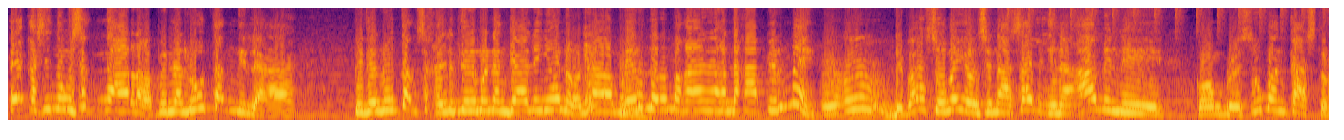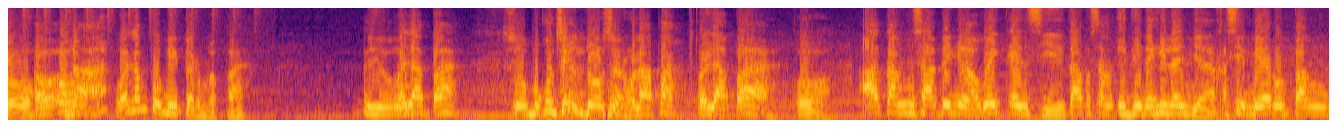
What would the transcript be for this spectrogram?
Eh, kasi nung isang araw, pinalutang nila, pinalutang sa kanila din naman ang galing yun, no, na meron na rin mga nakapirme. Di ba? So ngayon, sinasabi, inaamin ni Congresswoman Castro Oo. na, Walang pumipirma pa. ayun. Wala pa. So bukod sa endorser, wala pa. Wala pa. Oh. At ang sabi nga, wait and see. Tapos ang idinahilan niya, kasi meron pang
